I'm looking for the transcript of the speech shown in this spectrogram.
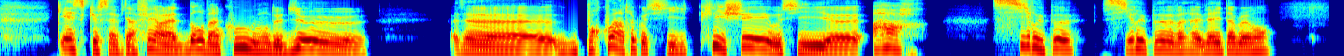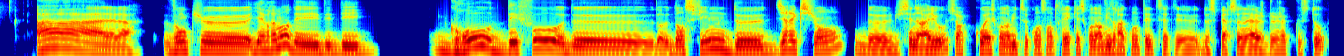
qu'est-ce que ça vient faire là-dedans d'un coup nom de Dieu? Euh, pourquoi un truc aussi cliché aussi euh, ah sirupeux, sirupeux véritablement. Ah là là. Donc euh, il y a vraiment des, gros défauts dans ce film de direction de, du scénario, sur quoi est-ce qu'on a envie de se concentrer, qu'est-ce qu'on a envie de raconter de, ce personnage de Jacques Cousteau.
